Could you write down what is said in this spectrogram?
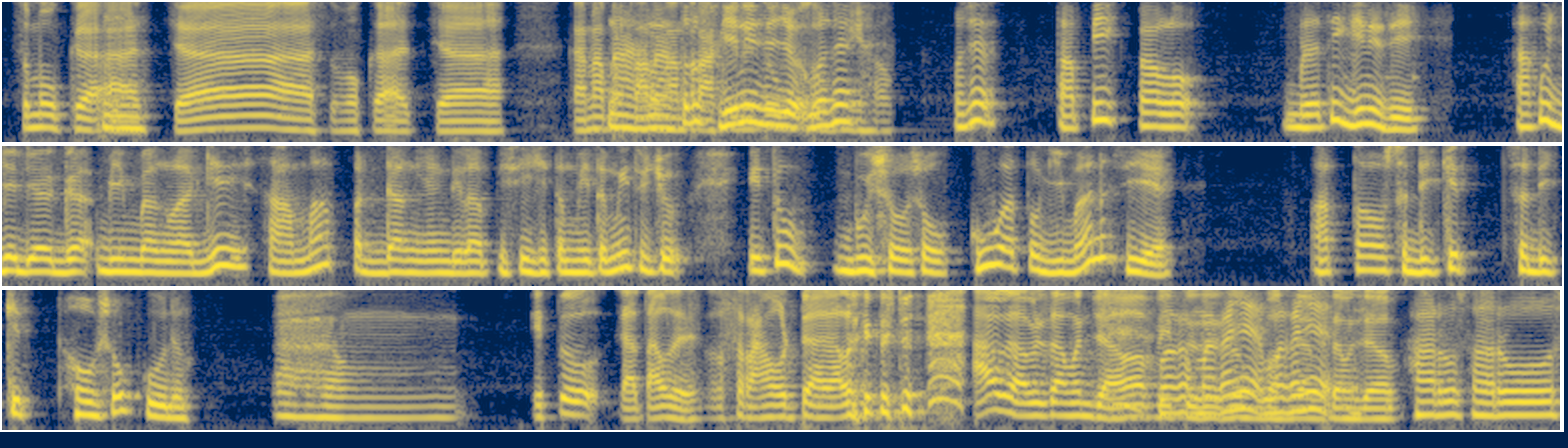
Semoga aja, semoga aja. Karena Nah, pertarungan nah, terus terakhir gini itu sih, Maksudnya- Mihawk. Maksudnya, tapi kalau berarti gini sih, aku jadi agak bimbang lagi sama pedang yang dilapisi hitam-hitam itu, cu. Itu busosoku atau gimana sih ya? Atau sedikit sedikit hosoku tuh? Ehm, itu nggak tahu deh, terserah Oda kalau itu. Aku nggak bisa menjawab Maka- itu. sih, makanya sumpah, nggak makanya bisa menjawab. harus harus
